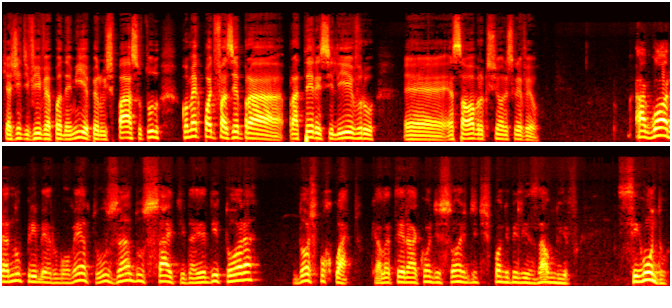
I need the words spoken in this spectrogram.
que a gente vive a pandemia, pelo espaço, tudo, como é que pode fazer para ter esse livro, é, essa obra que o senhor escreveu? Agora, no primeiro momento, usando o site da editora 2x4, que ela terá condições de disponibilizar o livro. Segundo,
